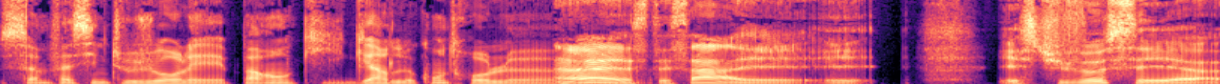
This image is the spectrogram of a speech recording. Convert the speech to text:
ça me fascine toujours les parents qui gardent le contrôle. Ouais, c'était ça. Et, et, et si tu veux, c'est. euh,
